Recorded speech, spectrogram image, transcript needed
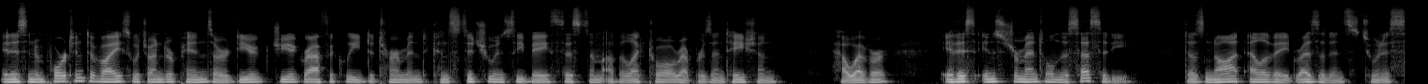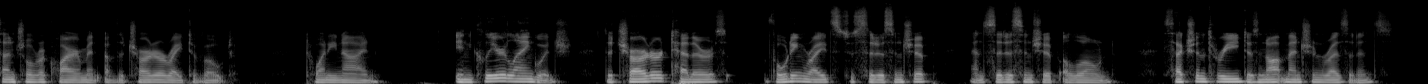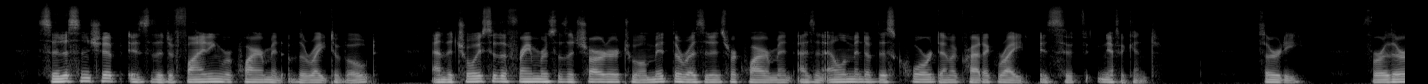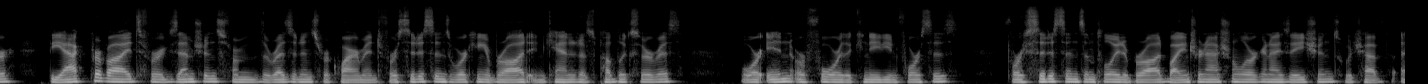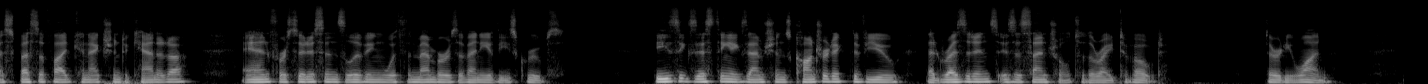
It is an important device which underpins our de- geographically determined constituency based system of electoral representation However, this instrumental necessity does not elevate residents to an essential requirement of the Charter right to vote. 29. In clear language, the Charter tethers voting rights to citizenship and citizenship alone. Section 3 does not mention residence. Citizenship is the defining requirement of the right to vote, and the choice of the framers of the Charter to omit the residence requirement as an element of this core democratic right is significant. 30. Further, the Act provides for exemptions from the residence requirement for citizens working abroad in Canada's public service or in or for the Canadian Forces, for citizens employed abroad by international organizations which have a specified connection to Canada, and for citizens living with the members of any of these groups. These existing exemptions contradict the view that residence is essential to the right to vote. 31.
